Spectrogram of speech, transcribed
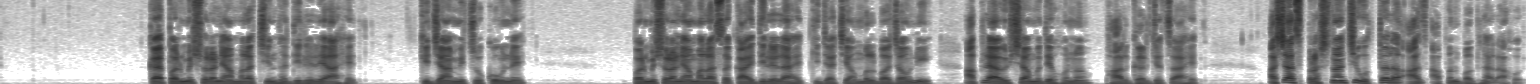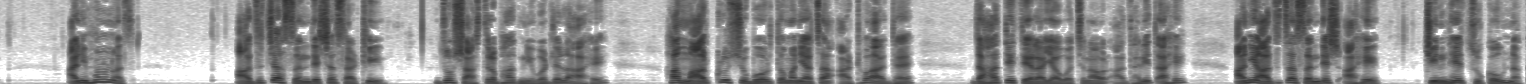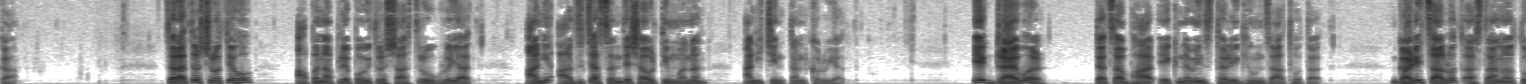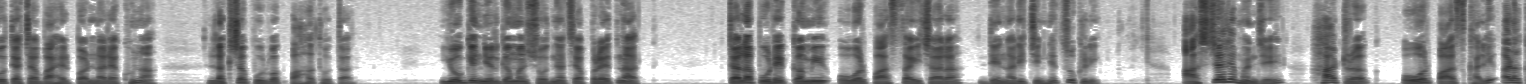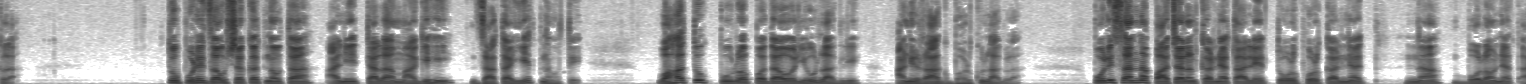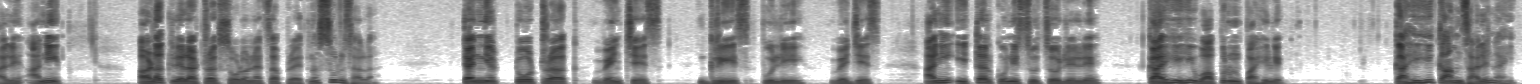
काय परमेश्वराने आम्हाला चिन्ह दिलेले आहेत की जे आम्ही चुकवू नयेत परमेश्वराने आम्हाला असं काय दिलेलं आहे की ज्याची अंमलबजावणी आपल्या आयुष्यामध्ये होणं फार गरजेचं आहे? अशाच प्रश्नांची उत्तरं आज आपण बघणार आहोत. आणि म्हणूनच आजच्या संदेशासाठी जो शास्त्रभाग निवडलेला आहे हा मार्कृत शुभवर्तमान याचा आठवा अध्याय दहा ते तेरा या वचनावर आधारित आहे आणि आजचा संदेश आहे चिन्हे चुकवू नका. चला तर श्रोते हो आपण आपले पवित्र शास्त्र उघडूयात आणि आजच्या संदेशावरती मनन आणि चिंतन करूयात. एक ड्रायव्हर त्याचा भार एक नवीन स्थळी घेऊन जात होता. गाडी चालवत असताना तो त्याच्या बाहेर पडणाऱ्या खुणा लक्षपूर्वक पाहत होता. योग्य निर्गमन शोधण्याच्या प्रयत्नात त्याला पुढे कमी ओव्हरपासचा इशारा देणारी चिन्हे चुकली. आश्चर्य म्हणजे हा ट्रक ओव्हरपास खाली अडकला. तो पुढे जाऊ शकत नव्हता आणि त्याला मागेही जाता येत नव्हते. वाहतूक पूर्वपदावर येऊ लागली आणि राग भडकू लागला. पोलिसांना पाचारण करण्यात आले तोडफोड करण्याना बोलावण्यात आले आणि अडकलेला ट्रक सोडवण्याचा प्रयत्न सुरू झाला. त्यांनी tow truck winches grease pulley wedges आणि इतर कोणी सुचवलेले काहीही वापरून पाहिले. काहीही काम झाले नाही.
